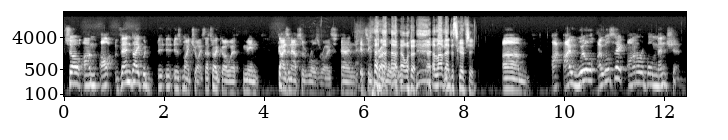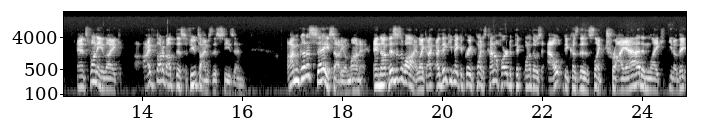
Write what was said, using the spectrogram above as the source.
So um, I'll, Van Dijk would is my choice. That's what I'd go with. I mean, guy's an absolute Rolls Royce, and it's incredible. I love that description. Um, I, I will I will say honorable mention, and it's funny like I've thought about this a few times this season. I'm gonna say Sadio Mane, and uh, this is why. Like, I, I, think you make a great point. It's kind of hard to pick one of those out because there's like triad, and like you know they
